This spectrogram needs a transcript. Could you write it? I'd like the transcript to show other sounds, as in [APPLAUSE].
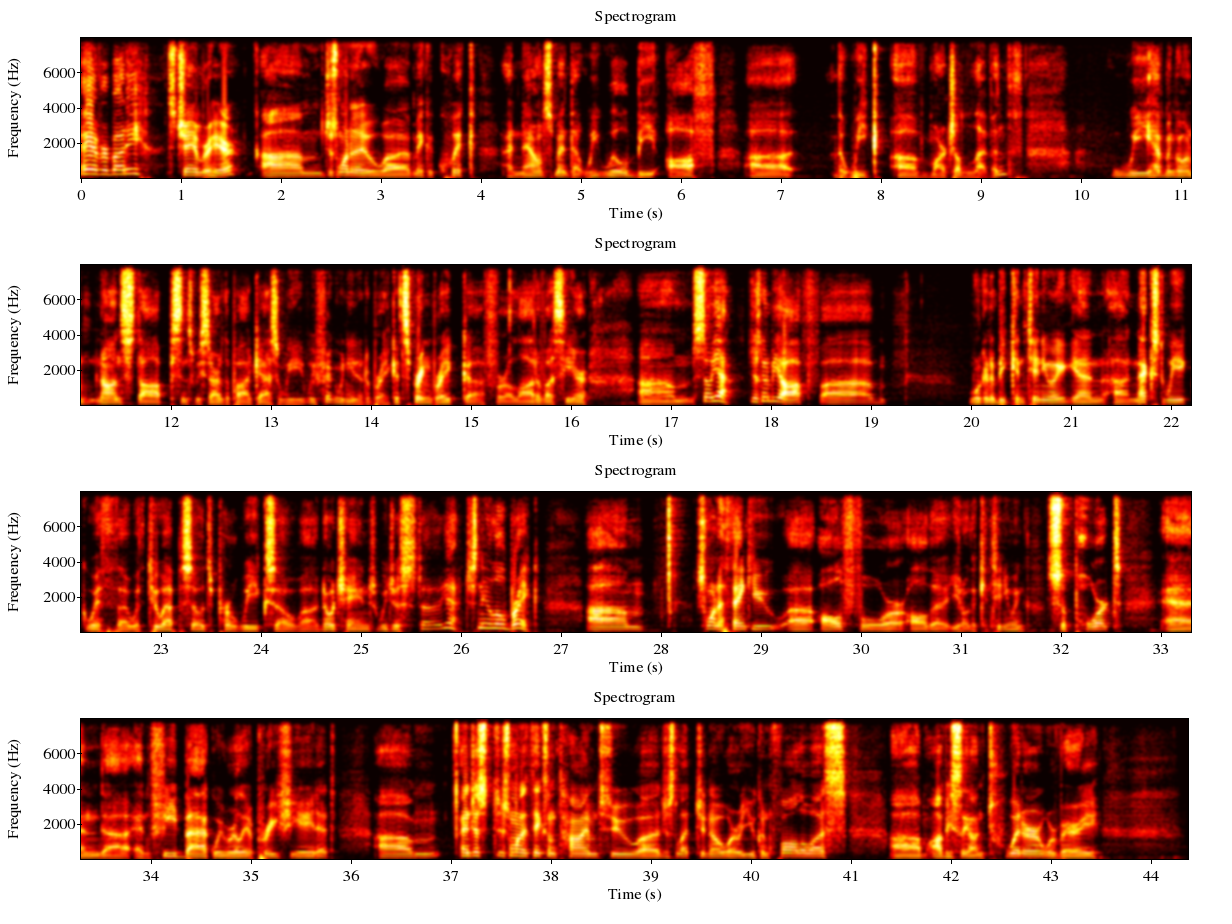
Hey everybody, it's Chamber here. Um, just wanted to uh, make a quick announcement that we will be off uh, the week of March 11th. We have been going nonstop since we started the podcast, and we, we figured we needed a break. It's spring break uh, for a lot of us here. Um, so, yeah, just going to be off. Um, we're going to be continuing again uh, next week with uh, with two episodes per week, so uh, no change. We just yeah, just need a little break. Um, just want to thank you uh, all for all the you know the continuing support and uh, and feedback. We really appreciate it. Um, and just just want to take some time to uh, just let you know where you can follow us. Um, obviously on Twitter, we're very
